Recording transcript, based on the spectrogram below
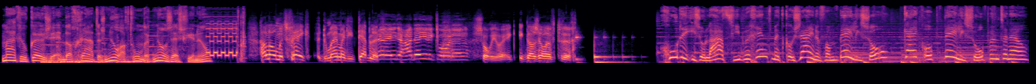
Maak uw keuze en bel gratis 0800 0640. Hallo, met Freek. Doe mij maar die tablet. Nee, de HD-recorder. Sorry hoor, ik, ik bel zo even terug. Goede isolatie begint met kozijnen van Belisol. Kijk op belisol.nl.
